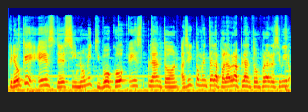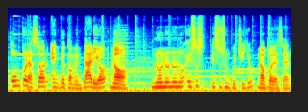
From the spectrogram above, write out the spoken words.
Creo que este, si no me equivoco, es Planton. Así que comenta la palabra Planton para recibir un corazón en tu comentario. No, no, no, no, no. ¿Eso es, ¿Eso es un cuchillo? No puede ser.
